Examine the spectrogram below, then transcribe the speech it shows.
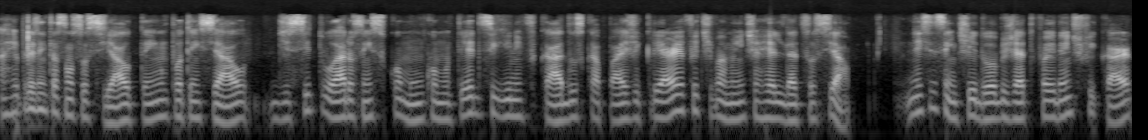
A representação social tem um potencial de situar o senso comum como ter de significados capaz de criar efetivamente a realidade social. Nesse sentido, o objeto foi identificar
